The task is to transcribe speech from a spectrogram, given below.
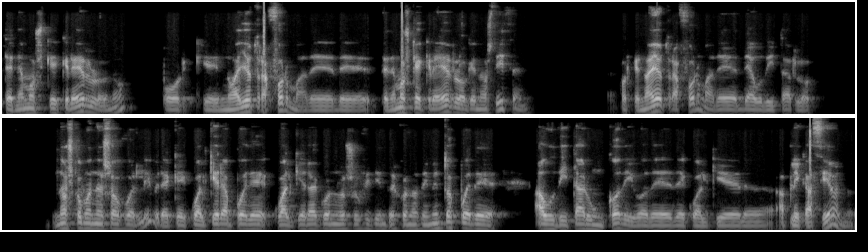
Tenemos que creerlo, ¿no? Porque no hay otra forma de, Tenemos que creer lo que nos dicen. Porque no hay otra forma de auditarlo. No es como en el software libre, que cualquiera puede, cualquiera con los suficientes conocimientos puede auditar un código de, cualquier aplicación.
